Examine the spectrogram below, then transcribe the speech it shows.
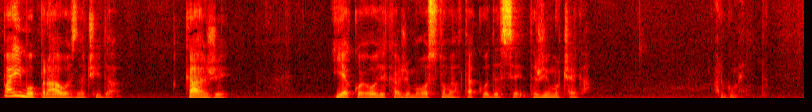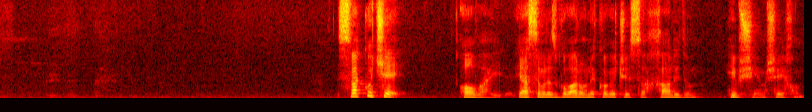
Pa imao pravo, znači, da kaže, iako je ovdje, kažemo, osnova, ali tako da se držimo čega? argument. Svako će, ovaj, ja sam razgovarao neko večer sa Halidom Hipšijem šehom,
